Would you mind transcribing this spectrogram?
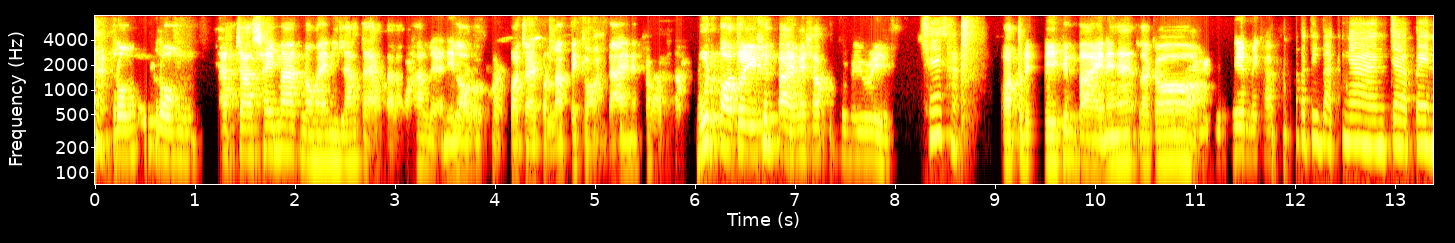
ค่ะตรงไม่ตรง adjust ให้มากน้อยอันนี้แล้วแต่แต่ละท่านเลย อันนี้เราพอใจผลลัพธ์ไปก่อนได้นะครับวุฒิปอตรีขึ้นไปไหมครับคุณมายุรีใช่ค่ะปอตรีขึ้นไปนะฮะแล้วก็ในกรุงเทพไหมครับ ปฏิบัติงานจะเป็น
